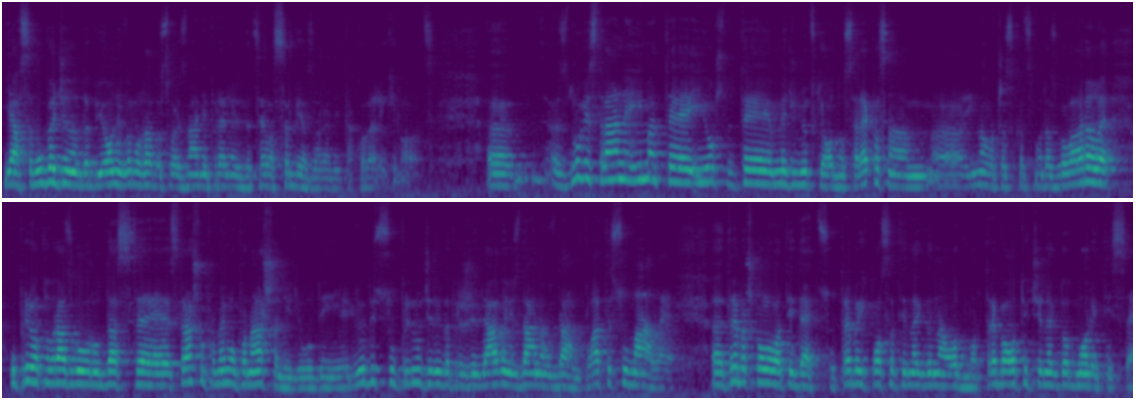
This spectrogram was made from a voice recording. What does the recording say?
ja sam ubeđena da bi oni vrlo rado svoje znanje preneli da cela Srbija zaradi tako veliki novac. S druge strane imate i uopšte te međuljudske odnose. Rekla sam vam, e, imalo čas kad smo razgovarale, u privatnom razgovoru da se strašno promenilo ponašanje ljudi. Ljudi su prinuđeni da preživljavaju iz dana u dan. Plate su male, treba školovati decu, treba ih poslati negde na odmor, treba otići negde odmoriti se.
